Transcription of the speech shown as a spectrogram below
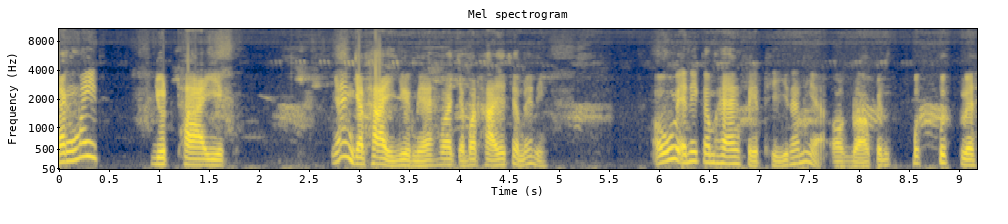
ยังไม่หยุดถ่ายอีกยังจะถ่ายอยู่เนี่ยว่าจะมาถ่ายเฉยๆได้นี่ โอ้ยอันนี้กำแพงเศรษฐีนะเนี่ย ออกดอกเป็นปึ๊กปึ๊กๆเลย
